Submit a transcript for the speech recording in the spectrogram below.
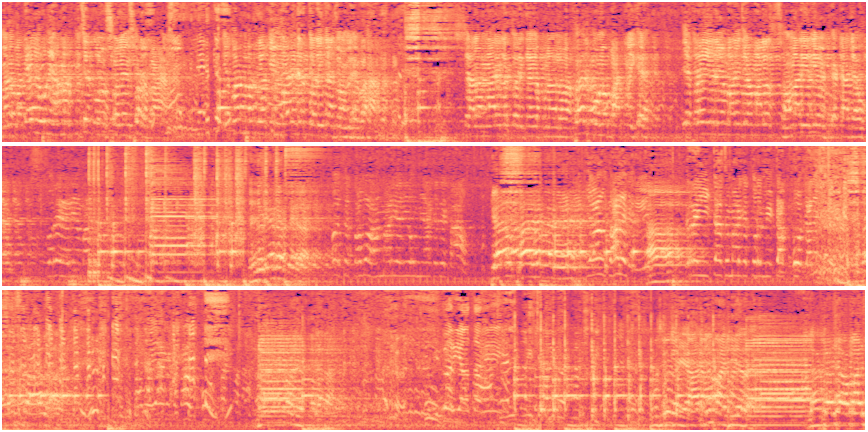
मैंने बताया उन्हें हमार पीछे कोनो सलेंसर बा एकर मतलब कि मारे के तरीका जौन है बा चला मारे के तरीका अपना लो फिर कोनो बात नहीं है एकरे एरिया मारे जा माला हमारे एरिया में फेंका जाओ क्या कर देगा हमारे एरिया में क्या उखाड़ेगा रे क्या उतारेगा रे? हाँ। अरे ईटा से मार के तोर मीठा फोड़ डाले मुझे लगा यार। ये लगता है हमारे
